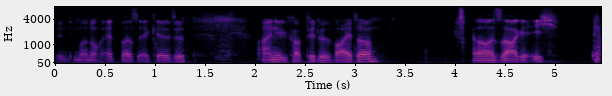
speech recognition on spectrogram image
bin immer noch etwas erkältet. Einige Kapitel weiter äh, sage ich,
